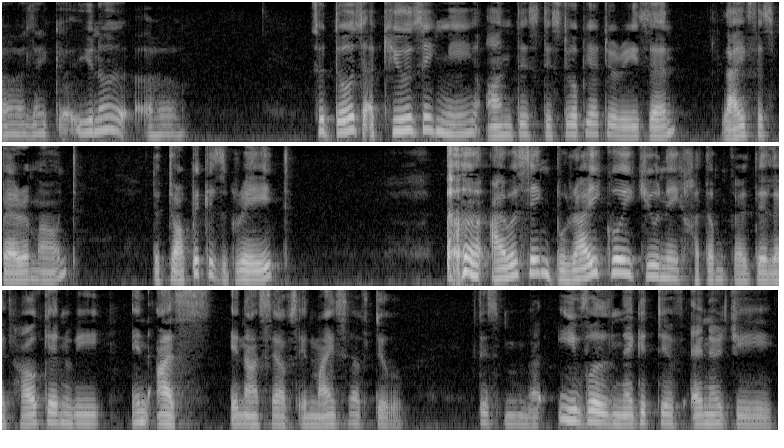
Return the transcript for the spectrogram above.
Uh, like, uh, you know, uh, so those accusing me on this dystopia to reason, life is paramount, the topic is great. I was saying, burai koi kyun nahi khatam? Like, how can we, in us, in ourselves, in myself too, this evil, negative energy,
